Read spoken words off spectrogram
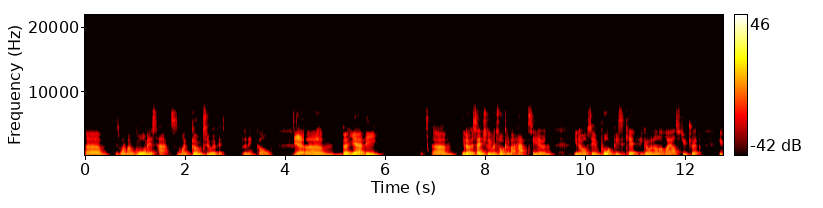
Um, it's one of my warmest hats, my go-to if it's blimmin' cold. yeah, Um, but yeah, the um, you know, essentially we're talking about hats here, and you know, obviously important piece of kit if you're going on a high altitude trip. If you're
